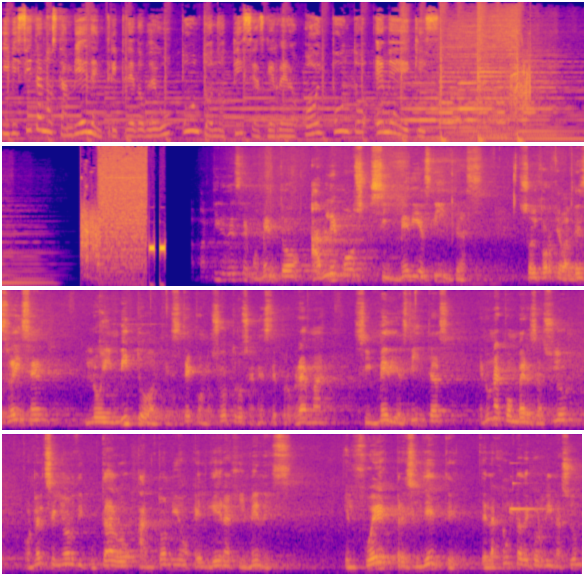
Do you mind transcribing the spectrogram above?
y visítanos también en www.noticiasguerrerohoy.mx. este momento, hablemos sin medias tintas. Soy Jorge Valdés Reisen. Lo invito a que esté con nosotros en este programa sin medias tintas, en una conversación con el señor diputado Antonio Elguera Jiménez. Él fue presidente de la Junta de Coordinación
